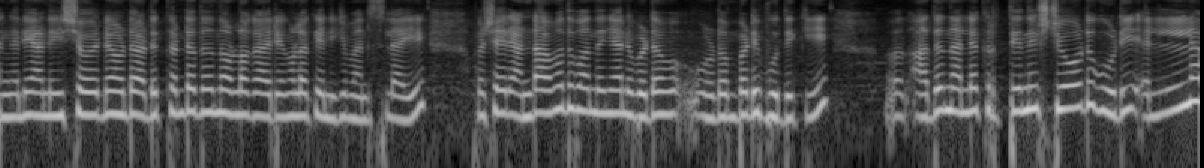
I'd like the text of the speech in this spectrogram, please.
എങ്ങനെയാണ് ഈശോയോട് അടുക്കേണ്ടതെന്നുള്ള കാര്യങ്ങളൊക്കെ എനിക്ക് മനസ്സിലായി. പക്ഷേ രണ്ടാമത് വന്ന് ഞാൻ ഇവിടെ ഉടമ്പടി പുതുക്കി. അത് നല്ല കൃത്യനിഷ്ഠയോടുകൂടി എല്ലാ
